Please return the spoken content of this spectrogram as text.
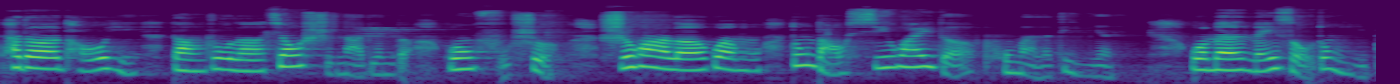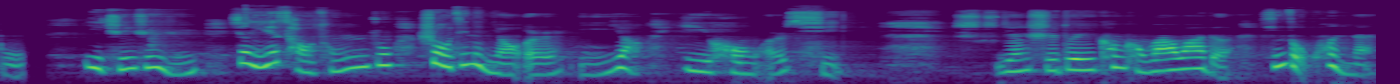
它的投影挡住了礁石那边的光辐射，石化了灌木，东倒西歪地铺满了地面。我们每走动一步，一群群鱼像野草丛中受惊的鸟儿一样一哄而起，岩石堆坑坑洼洼的，行走困难。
